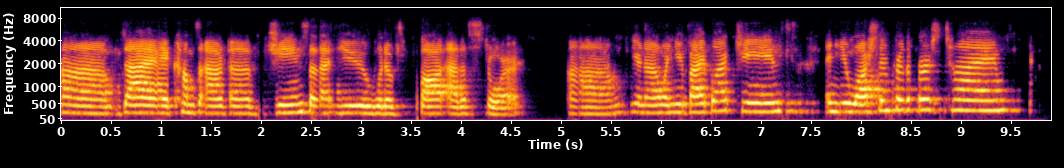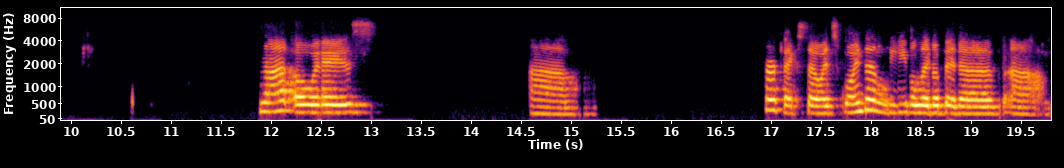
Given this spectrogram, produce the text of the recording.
um, dye comes out of jeans that you would have bought at a store. Um, you know, when you buy black jeans and you wash them for the first time, not always um, perfect. So it's going to leave a little bit of um,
